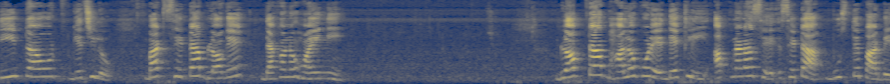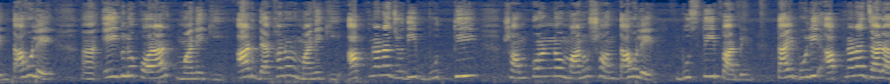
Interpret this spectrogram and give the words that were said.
দিটাও গেছিল, বাট সেটা ব্লগে দেখানো হয়নি। ব্লগটা ভালো করে দেখলেই আপনারা সেটা বুঝতে পারবেন। তাহলে এইগুলো করার মানে কি? আর দেখানোর মানে কি? আপনারা যদি বুদ্ধি সম্পন্ন মানুষ হন, তাহলে বুঝতেই পারবেন। তাই বলি, আপনারা যারা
